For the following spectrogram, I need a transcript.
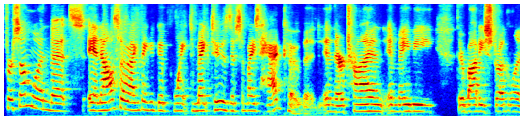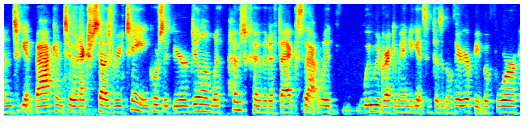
for someone that's and also i think a good point to make too is if somebody's had covid and they're trying and maybe their body's struggling to get back into an exercise routine of course if you're dealing with post covid effects that would we would recommend you get some physical therapy before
